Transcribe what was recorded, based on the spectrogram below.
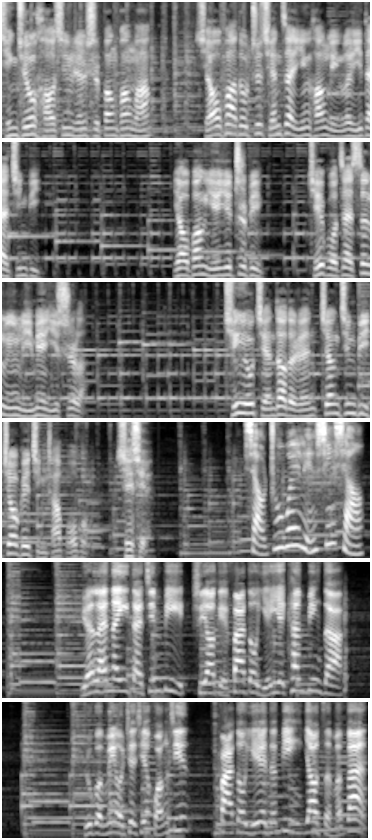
请求好心人士帮帮忙，小发豆之前在银行领了一袋金币，要帮爷爷治病，结果在森林里面遗失了。请有捡到的人将金币交给警察伯伯，谢谢。小猪威廉心想：原来那一袋金币是要给发豆爷爷看病的。如果没有这些黄金，发豆爷爷的病要怎么办？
